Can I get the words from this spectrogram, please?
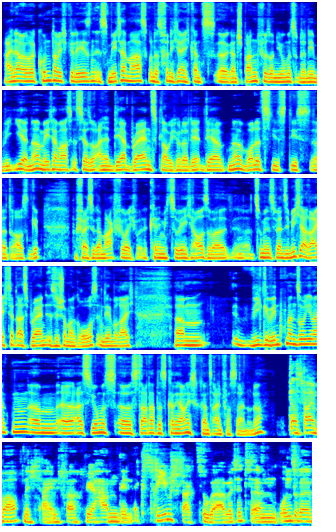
Einer eurer Kunden, habe ich gelesen, ist Metamask und das finde ich eigentlich ganz, äh, ganz spannend für so ein junges Unternehmen wie ihr. Ne? Metamask ist ja so eine der Brands, glaube ich, oder der, der ne, Wallets, die es, die es äh, draußen gibt. Vielleicht sogar Marktführer, ich kenne mich zu wenig aus, aber äh, zumindest wenn sie mich erreicht hat als Brand, ist sie schon mal groß in dem Bereich. Ähm, wie gewinnt man so jemanden ähm, äh, als junges äh, Startup? Das kann ja auch nicht ganz einfach sein, oder? Das war überhaupt nicht einfach. Wir haben den extrem stark zugearbeitet. Ähm, unsere,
